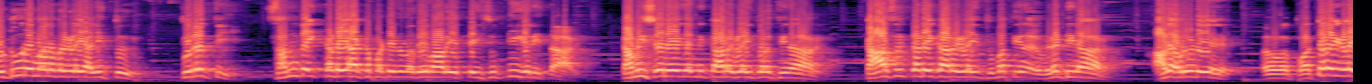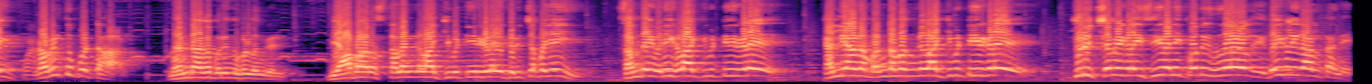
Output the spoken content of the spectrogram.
கொடூரமானவர்களை அழித்து துரத்தி சந்தை கடையாக்கப்பட்டிருந்த தேவாலயத்தை சுத்திகரித்தார். கமிஷன் ஏஜென்ட்காரர்களை துரத்தினார். காசு கடைக்காரர்களை சுமத்தி விரட்டினார். அது அவருடைய பட்டறைகளை கவிழ்த்து போட்டார். நன்றாக புரிந்து கொள்ளுங்கள். வியாபார ஸ்தலங்களாக்கி விட்டீர்களே திருச்சபையை. சந்தை வெளிகளாக்கி விட்டீர்களே கல்யாண மண்டபங்களாக்கி விட்டீர்களே திருச்சபைகளை சீரழிப்பது இதுதான் இவைகளினால் தானே.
